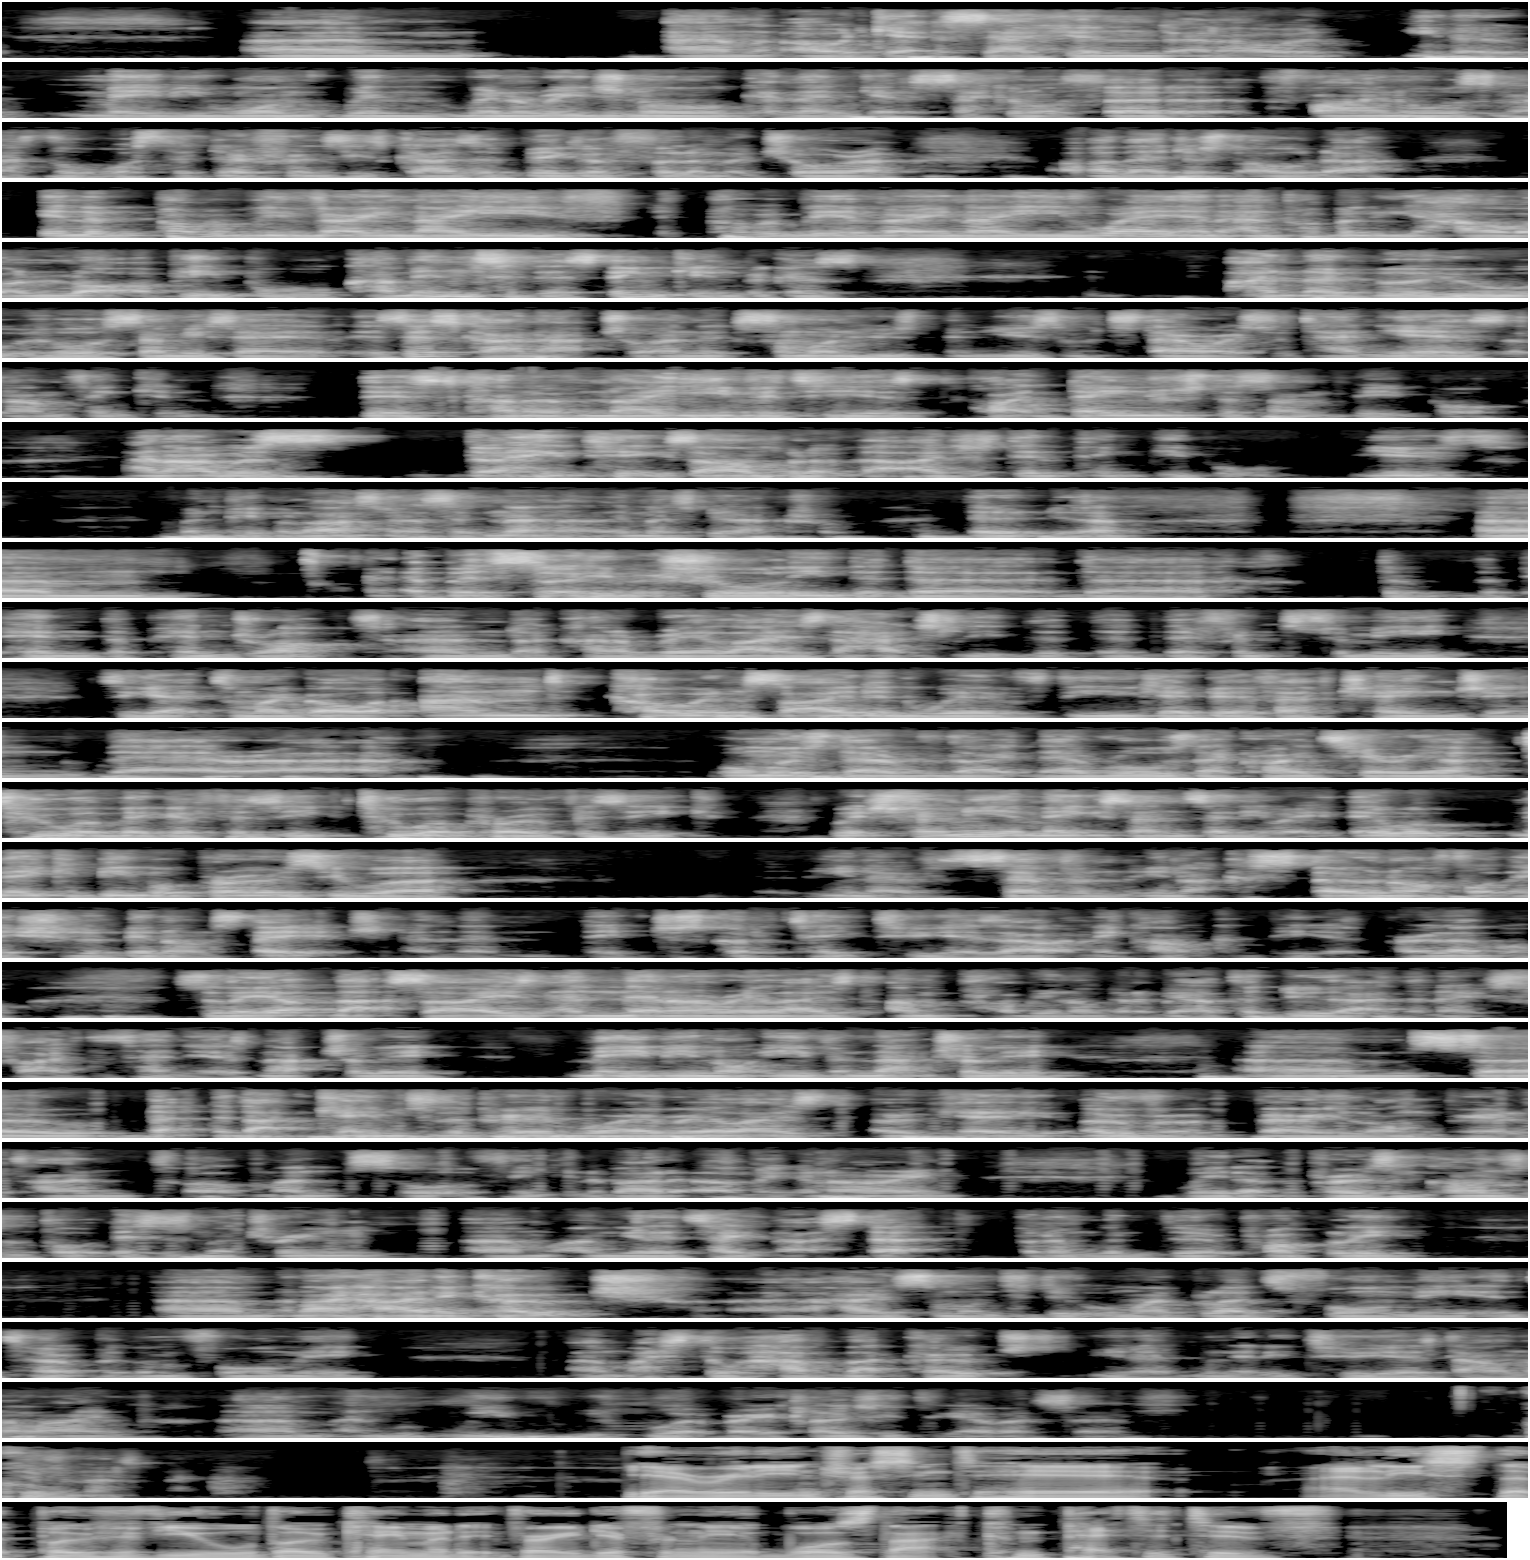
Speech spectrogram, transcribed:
Um, and I would get a second, and I would, you know, maybe one win win a regional, and then get second or third at the finals. And I thought, what's the difference? These guys are bigger, fuller, maturer, or they're just older. In a probably very naive, probably a very naive way, and, and probably how a lot of people will come into this thinking because I know people who, who will send me saying, "Is this guy natural?" And it's someone who's been using steroids for ten years, and I'm thinking this kind of naivety is quite dangerous to some people. And I was the, the example of that. I just didn't think people used when people asked me, I said, no, no, they must be natural. They don't do that. Um, but slowly but surely, the, the the the the pin the pin dropped, and I kind of realised that actually the, the difference for me to get to my goal and coincided with the UKBFF changing their uh, almost their like their rules, their criteria to a bigger physique, to a pro physique. Which for me it makes sense anyway. They were making people pros who were you know seven you know like a stone off what they should have been on stage. And then they've just got to take two years out and they can't compete at pro level. So they up that size. And then i realized i'm probably not going to be able to do that in the next five to ten years naturally. Maybe not even naturally. Um, so that, that came to the period where i realized okay over a very long period of time 12 months sort of thinking about it and ahhing weighed up the pros and cons and thought this is my dream. Um, i'm going to take that step but i'm going to do it properly. Um, and i hired a coach. I hired someone to do all my bloods for me interpret them for me um, I still have that coach, you know, nearly two years down the line, um, and we've, we've, worked very closely together. So, cool. Yeah, really interesting to hear. At least that both of you, although came at it very differently, it was that competitive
